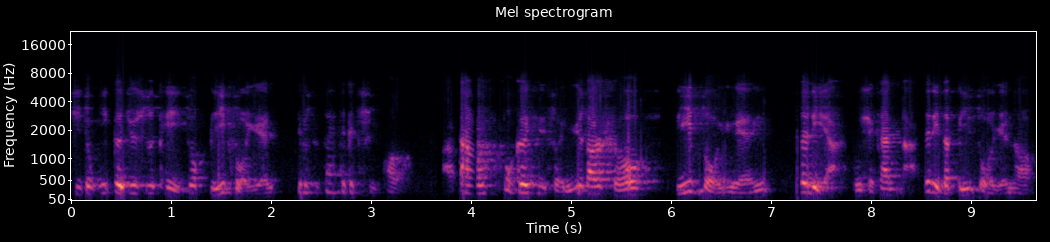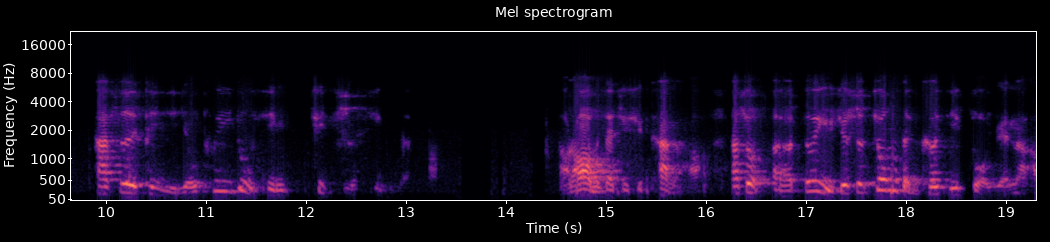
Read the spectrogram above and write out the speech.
其中一个就是可以做比所缘，就是在这个情况啊，当不可喜所遇到的时候，比所缘这里啊，同学看啊，这里的比所缘哦，它是可以由推度心去执行的啊。好，然后我们再继续看啊。他说，呃，对于就是中等科级所缘了啊，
